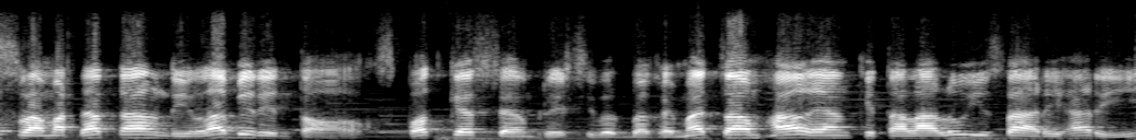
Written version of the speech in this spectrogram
selamat datang di Labirin Talks, podcast yang berisi berbagai macam hal yang kita lalui sehari-hari.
